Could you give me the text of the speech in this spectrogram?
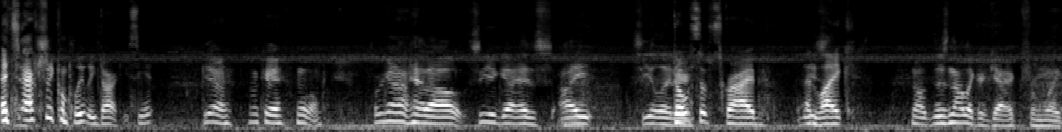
It's actually completely dark. You see it? Yeah. Okay. Hold on. We're gonna head out. See you guys. I See you later. Don't subscribe and like. No, this is not like a gag from like.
